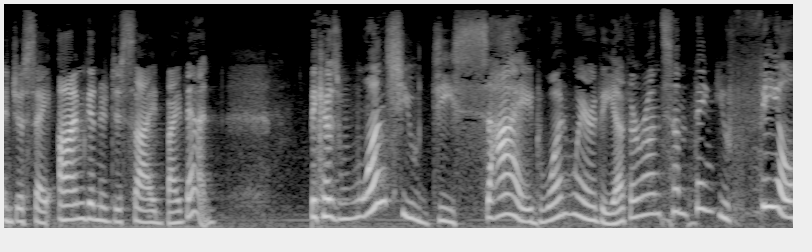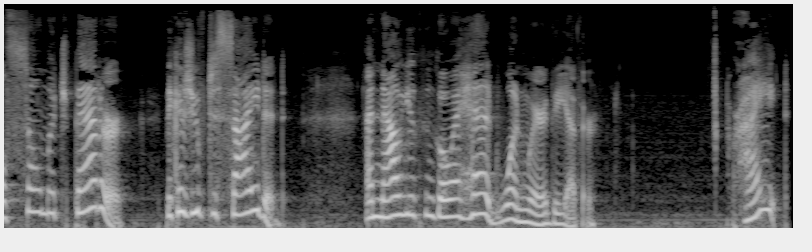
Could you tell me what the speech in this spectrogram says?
and just say, I'm going to decide by then. Because once you decide one way or the other on something, you feel so much better because you've decided. And now you can go ahead one way or the other. Right?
